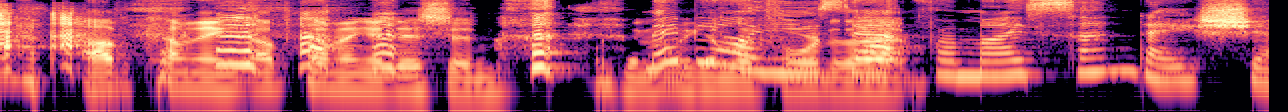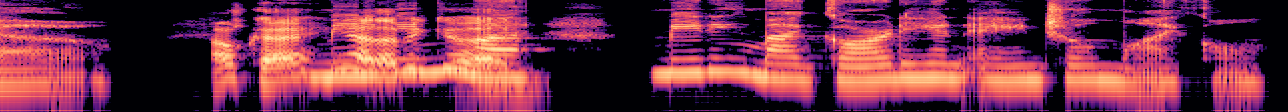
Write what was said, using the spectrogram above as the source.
upcoming, upcoming edition. We can, we Maybe can I'll look forward use to that that. for my Sunday show. Okay, yeah, that'd be Meeting good. My, meeting my guardian angel, Michael.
